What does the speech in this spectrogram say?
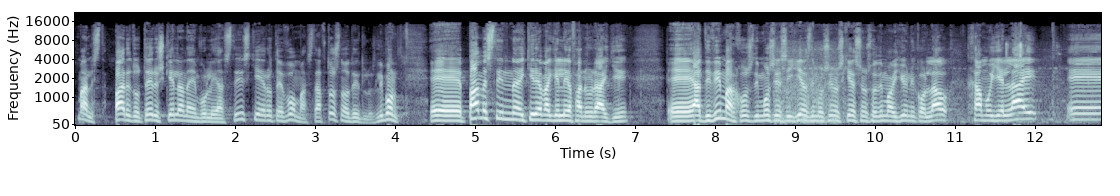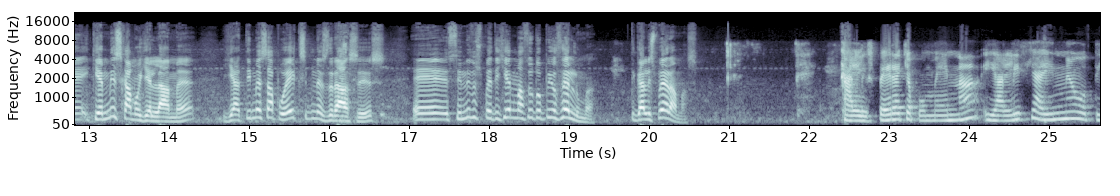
Μάλιστα. Πάρε το τέριος και έλα να εμβολιαστείς και ερωτευόμαστε. Αυτός είναι ο τίτλος. Λοιπόν, ε, πάμε στην ε, κυρία Ευαγγελία Φανουράκη. Ε, Αντιδήμαρχος Δημόσιας Υγείας Δημοσίων Σχέσεων στο Δήμο Αγίου Νικολάου. Χαμογελάει ε, και εμείς χαμογελάμε γιατί μέσα από έξυπνες δράσεις ε, συνήθως πετυχαίνουμε αυτό το οποίο θέλουμε. Την καλησπέρα μας. Καλησπέρα και από μένα. Η αλήθεια είναι ότι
